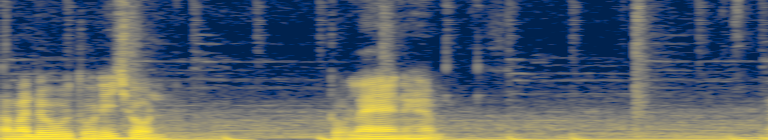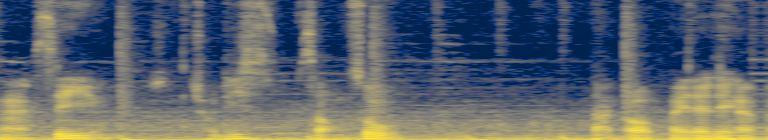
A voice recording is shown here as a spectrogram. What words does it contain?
เรามาดูตัวที่ชนตัวแรกนะครับอ่าสี่ชนที่สองสูตรตัดออกไปได้เลยครับ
